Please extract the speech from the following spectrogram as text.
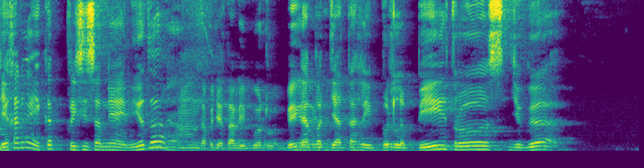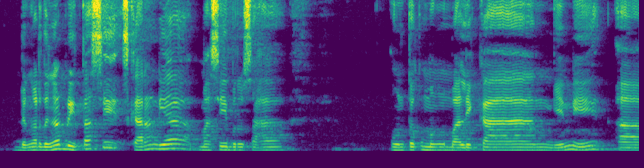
dia kan nggak ikut preseasonnya MU tuh, Hmm, dapat jatah libur lebih kan. dapat jatah libur lebih, terus juga dengar-dengar berita sih sekarang dia masih berusaha untuk mengembalikan gini eh,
